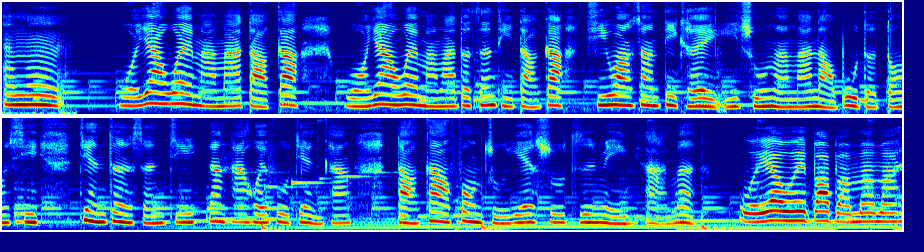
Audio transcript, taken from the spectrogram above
阿门。我要为妈妈祷告，我要为妈妈的身体祷告，希望上帝可以移除妈妈脑部的东西，见证神机，让她恢复健康。祷告奉主耶稣之名，阿门。我要为爸爸妈妈、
